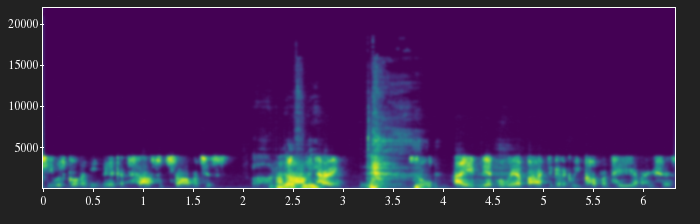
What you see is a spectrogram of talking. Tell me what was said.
She was going to be making sausage sandwiches Oh, at lovely. half time. so I made my way back to get a wee cup of tea, and I says,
